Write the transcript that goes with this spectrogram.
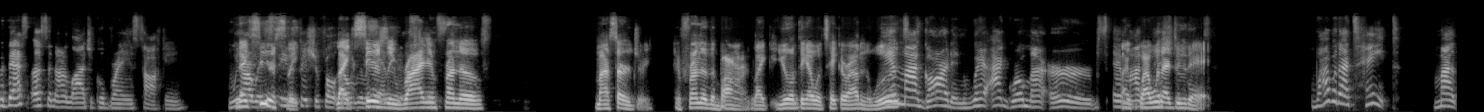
But that's us and our logical brains talking. We Like, already see the seriously, Fisher folk. like really seriously, right in front of my surgery, in front of the barn. Like, you don't think I would take her out in the woods? in my garden where I grow my herbs and Like, why would I do that? Why would I taint my?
